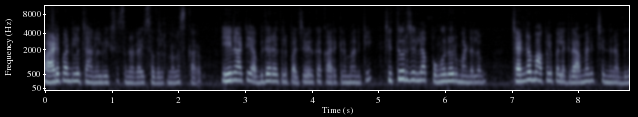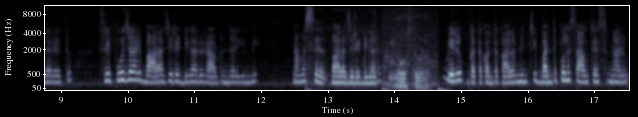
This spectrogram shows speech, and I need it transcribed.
పాడి పంటలు ఛానల్ వీక్షిస్తున్న రైతు సోదరులకు నమస్కారం. ఈనాటి అభ్యుదయ రైతుల పరిచయవేదిక కార్యక్రమానికి చిత్తూరు జిల్లా పొంగనూరు మండలం చండ్రమాకులపల్లి గ్రామానికి చెందిన అభ్యుదయ రైతు శ్రీ పూజారి బాలాజీ రెడ్డి గారు రావడం జరిగింది. నమస్తే బాలాజీ రెడ్డి గారు. నమస్తే మేడం. వీరు గత కొంతకాలం నుంచి బంతిపూల సాగు చేస్తున్నారు.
